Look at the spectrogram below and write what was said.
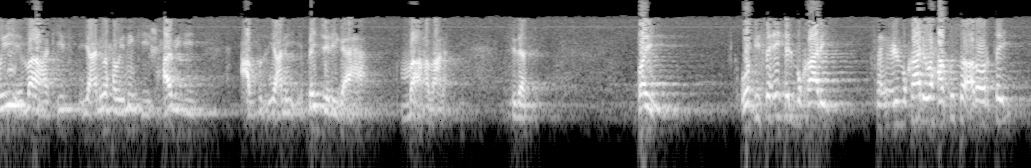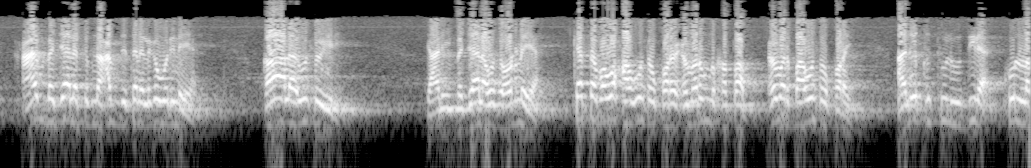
wey ma aha kii yani waxa wey ninkii saxaabigii yani bajaliga ahaa. Ma aha macnaha. Sidaas. Ayib wa fi saxiixi lbukhaari saxiix lbukhaari waxaa ku soo aroortay can bajalata bni cabditana laga warinaya. Qaala wuxuu yidhi yani bajala wuxuu odhanaya kataba waxa wuxuu qoray cumar bnu khataab. Cumar baa wuxuu qoray an iqtuluu dila kulla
